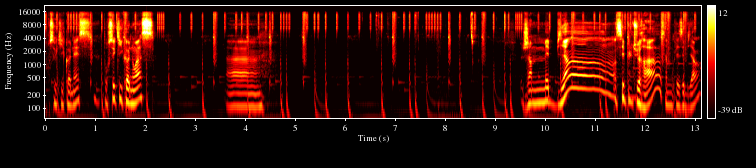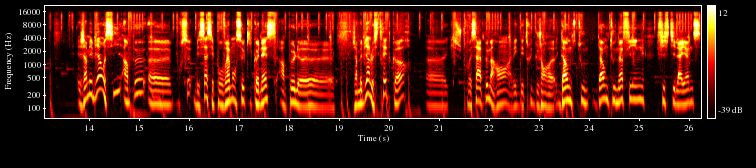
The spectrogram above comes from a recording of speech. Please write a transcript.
Pour ceux qui connaissent. Pour ceux qui connoissent. Euh... J'aimais bien Sepultura, ça me plaisait bien. J'aimais bien aussi un peu euh, pour ceux, mais ça c'est pour vraiment ceux qui connaissent un peu le. J'aimais bien le straightcore. Euh, qui- je trouvais ça un peu marrant avec des trucs genre euh, Down to, Down to Nothing, 50 Lions.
